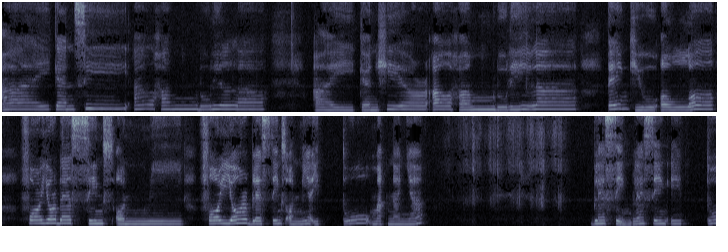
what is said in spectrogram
I can see. Alhamdulillah. I can hear. Alhamdulillah. Thank you Allah for your blessings on me. For your blessings on me yaitu maknanya blessing. Blessing itu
